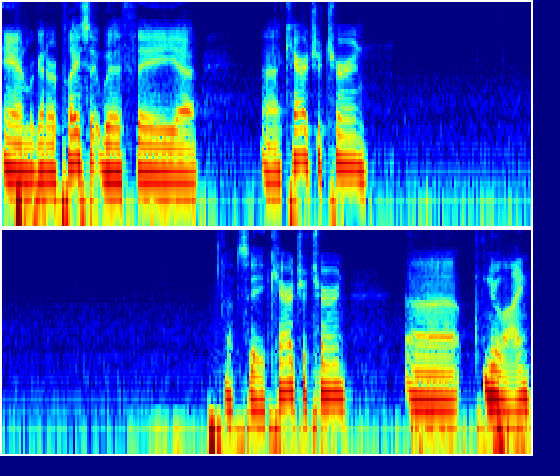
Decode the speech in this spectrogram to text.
and we're going to replace it with a uh, uh, return. Let's see, carriage turn, uh, new line,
